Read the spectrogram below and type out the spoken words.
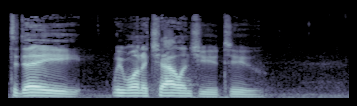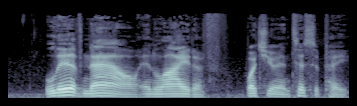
Today, we want to challenge you to live now in light of what you anticipate.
